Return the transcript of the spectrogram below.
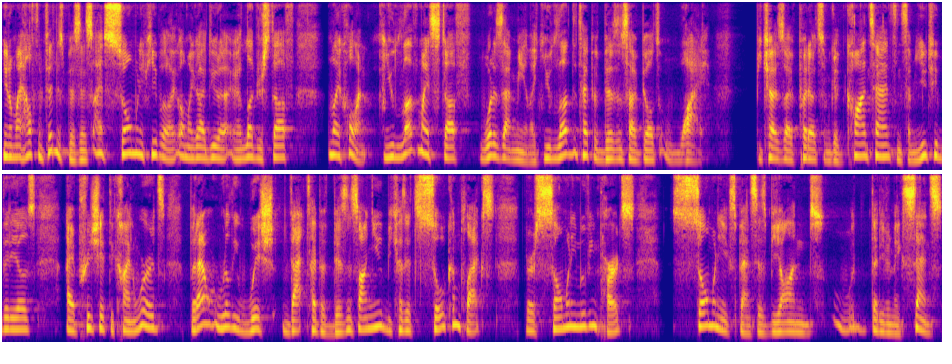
you know, my health and fitness business, I have so many people like, oh my God, dude, I, I, love your stuff. I'm like, hold on, you love my stuff. What does that mean? Like, you love the type of business I've built. Why? Because I've put out some good content and some YouTube videos. I appreciate the kind words, but I don't really wish that type of business on you because it's so complex. There are so many moving parts, so many expenses beyond that even makes sense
